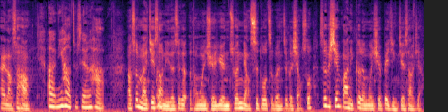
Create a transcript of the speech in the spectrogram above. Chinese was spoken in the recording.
嗨，老师好。呃，你好，主持人好。老师，我们来介绍你的这个儿童文学《远村鸟事多》这本这个小说，是不是先把你个人文学背景介绍一下？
